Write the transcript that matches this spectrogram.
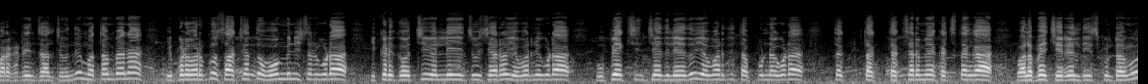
ప్రకటించాల్సి ఉంది. మొత్తం పైన ఇప్పటి వరకు సాక్షాత్తు హోమ్ మినిస్టర్ కూడా ఇక్కడికి వచ్చి వెళ్ళి చూశారు. ఎవరిని కూడా ఉపేక్షించేది లేదు. ఎవరిది తప్పున్నా కూడా తక్- తక్- తక్షణమే ఖచ్చితంగా వాళ్ళపై చర్యలు తీసుకుంటాము.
